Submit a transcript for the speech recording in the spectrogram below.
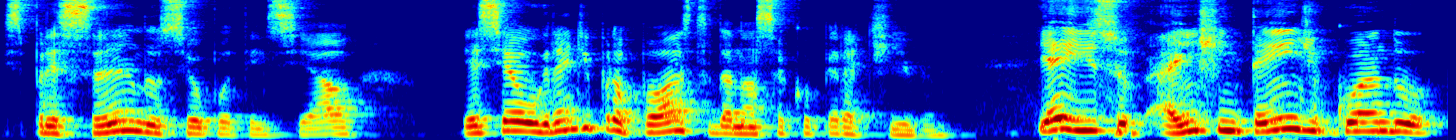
expressando o seu potencial. Esse é o grande propósito da nossa cooperativa. E é isso, a gente entende quando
